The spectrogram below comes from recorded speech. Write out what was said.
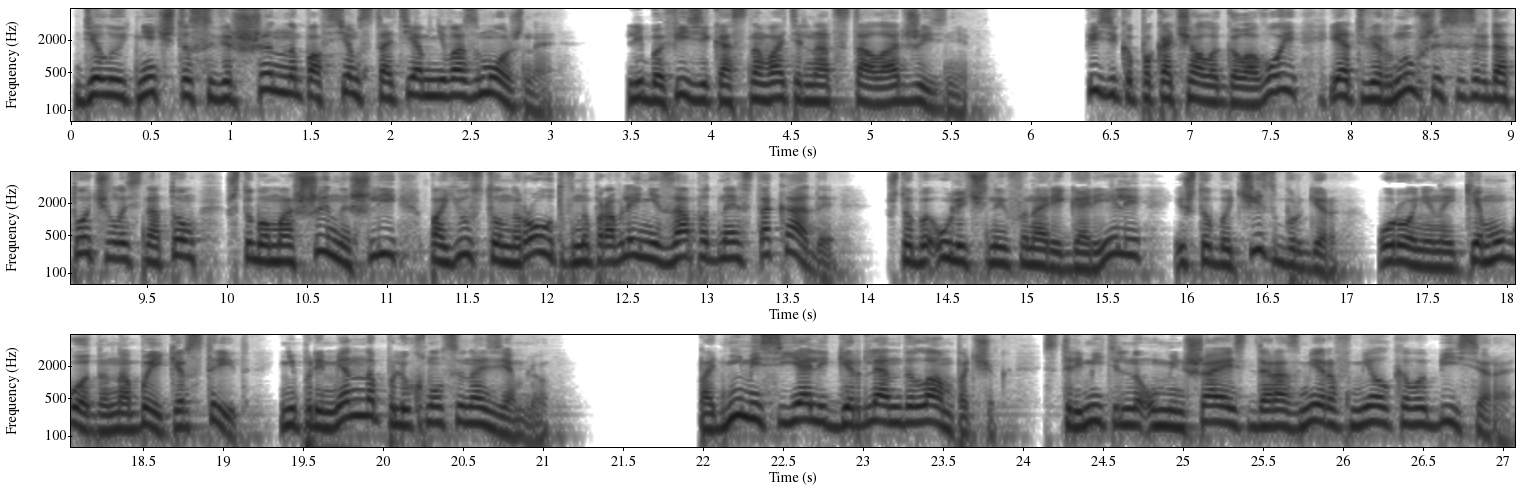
делают нечто совершенно по всем статьям невозможное, либо физика основательно отстала от жизни. Физика покачала головой и, отвернувшись, сосредоточилась на том, чтобы машины шли по Юстон-Роуд в направлении западной эстакады, чтобы уличные фонари горели и чтобы чизбургер, уроненный кем угодно на Бейкер-стрит, непременно плюхнулся на землю. Под ними сияли гирлянды лампочек, стремительно уменьшаясь до размеров мелкого бисера.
